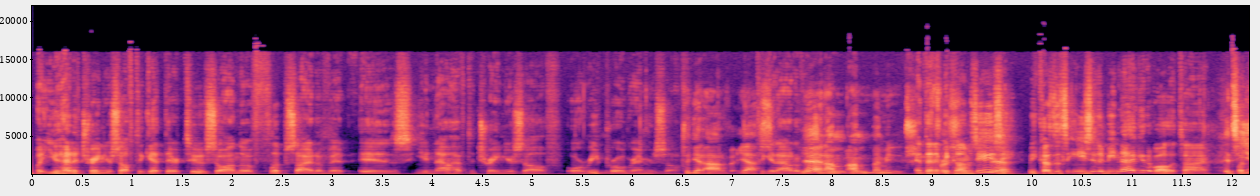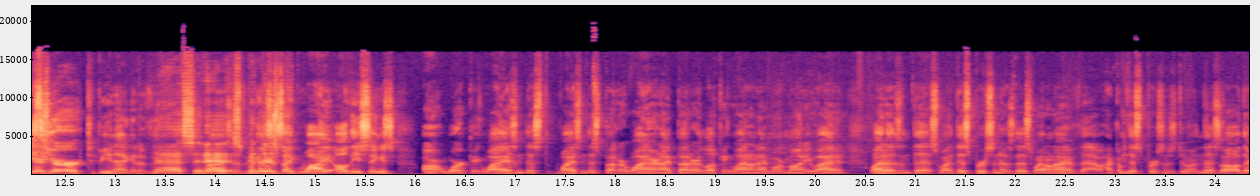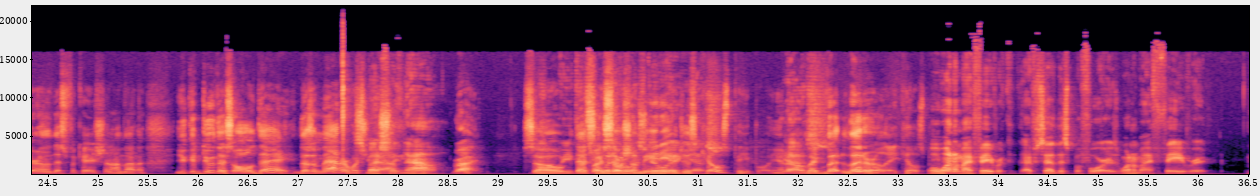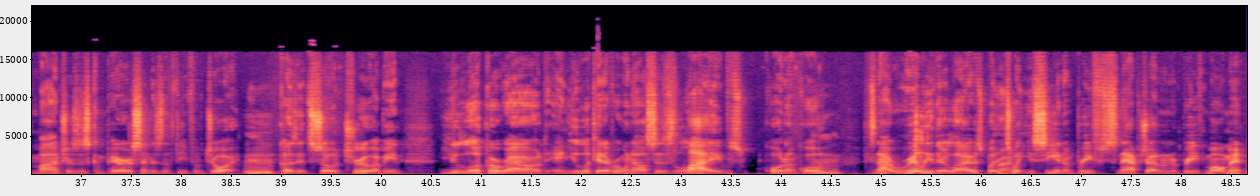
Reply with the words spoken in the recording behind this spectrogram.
But you had to train yourself to get there too. So on the flip side of it is you now have to train yourself or reprogram yourself. To get out of it, yes. To get out of it. Yeah, and I'm, I'm I mean, And then it becomes easy yeah. because it's easy to be negative all the time. It's But easier to be negative. Yes, it is to be it is, positive, but because it's like why all these things aren't working. Why isn't this? Why isn't this better? Why aren't I better looking? Why don't I have more money? Why why doesn't this? Why this person has this? Why don't I have that? How come this person is doing this? Oh, they're on this vacation. I'm not. You could do this all day. It doesn't matter what especially you have. Especially now. Right. So can that's why social media doing, just yes. kills people. You know, Yes. like li- literally kills people. Well, one of my favorite, I've said this before, is one of my favorite mantras is comparison is the thief of joy Mm-hmm. because it's so true. I mean, you look around and you look at everyone else's lives, quote unquote. It's not really their lives, but it's Mm-hmm. What you see in a brief snapshot in a brief moment.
